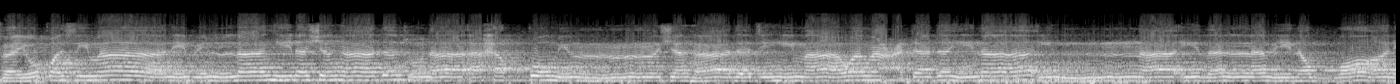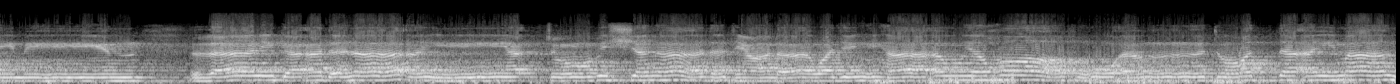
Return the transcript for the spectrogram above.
فيقسمان بالله لشهادتنا أحق من شهادتهما وما اعتدينا إذا لمن الظالمين. ذلك أدنى أن يأتوا بالشهادة على وجهها أو يخافوا أن ترد أيمان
